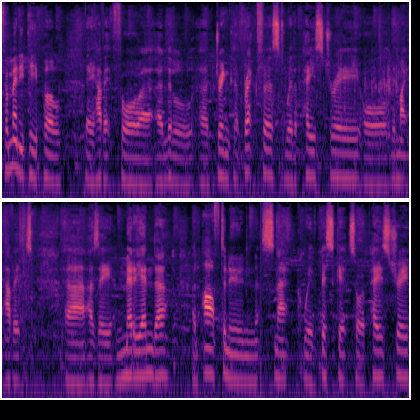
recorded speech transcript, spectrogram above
For many people, they have it for a, a little uh, drink at breakfast with a pastry, or they might have it uh, as a merienda, an afternoon snack with biscuits or a pastry.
